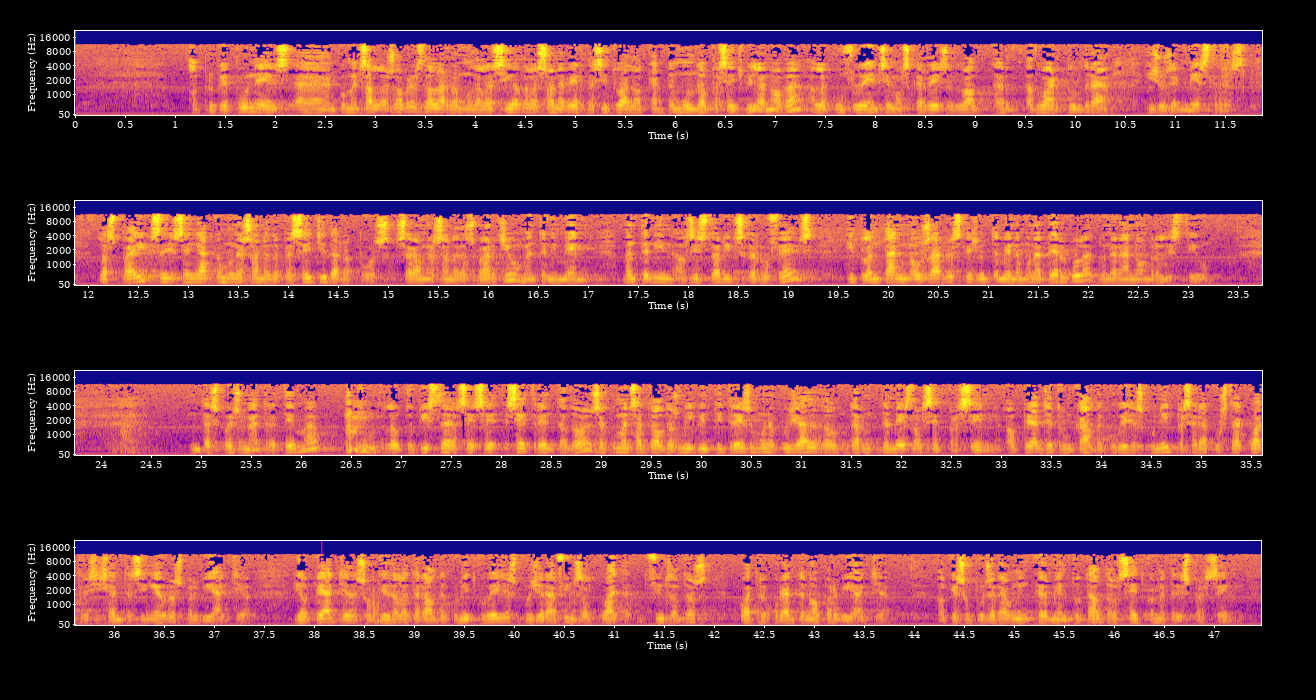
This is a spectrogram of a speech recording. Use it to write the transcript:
El proper punt és eh, han començat les obres de la remodelació de la zona verda situada al capdamunt del passeig Vilanova a la confluència amb els carrers Eduard, Eduard i Josep Mestres. L'espai s'ha dissenyat com una zona de passeig i de repòs. Serà una zona d'esbarjo, manteniment, mantenint els històrics garrofers i plantant nous arbres que juntament amb una pèrgola donaran nombre a l'estiu. Després un altre tema, l'autopista C32 ha començat el 2023 amb una pujada de, de, de més del 7%. El peatge troncal de Cubelles Cunit passarà a costar 4,65 euros per viatge i el peatge de sortida lateral de Cunit Covelles pujarà fins al, 4, fins al 2,449 per viatge, el que suposarà un increment total del 7,3%.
